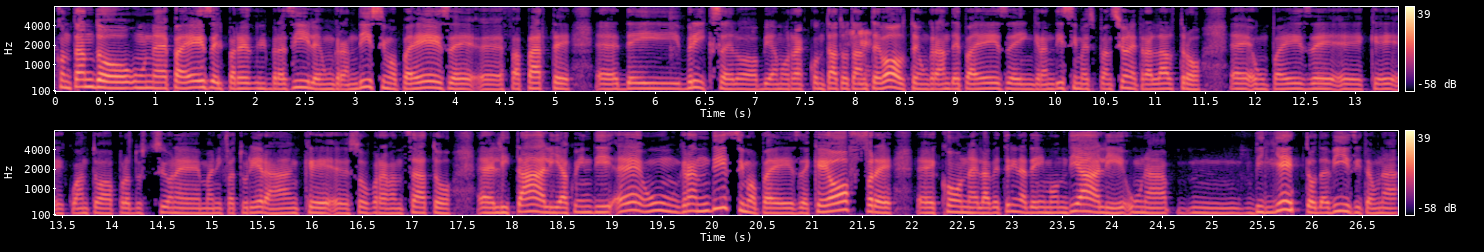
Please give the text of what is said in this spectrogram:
raccontando un paese, il, il Brasile, un grandissimo paese, eh, fa parte eh, dei BRICS, lo abbiamo raccontato tante volte, un grande paese in grandissima espansione, tra l'altro è un paese eh, che quanto a produzione manifatturiera ha anche eh, sopravanzato eh, l'Italia. Italia, quindi è un grandissimo paese che offre eh, con la vetrina dei mondiali un biglietto da visita, una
